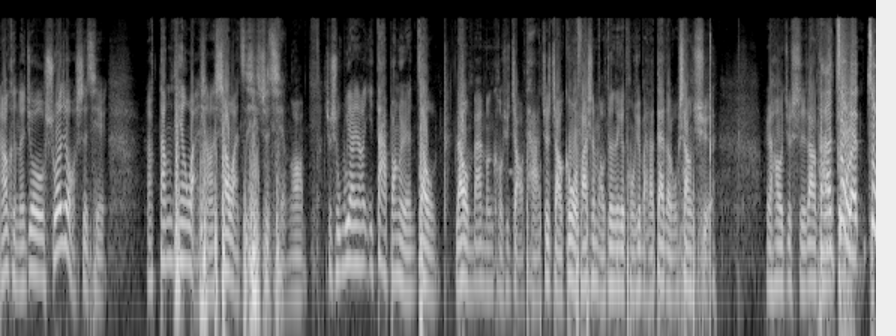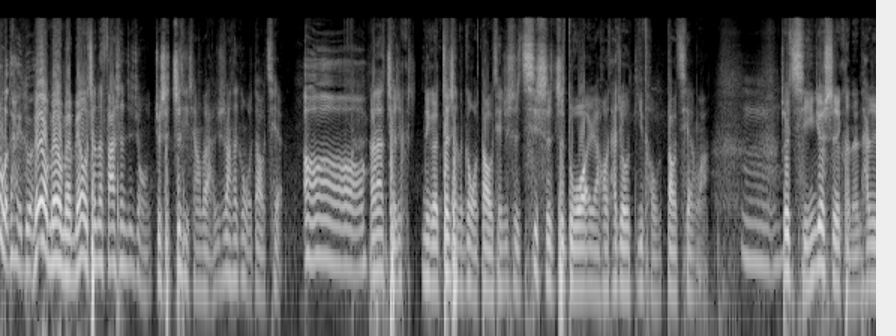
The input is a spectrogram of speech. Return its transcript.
然后可能就说这种事情。然后当天晚上上晚自习之前哦，就是乌泱泱一大帮人在我来我们班门口去找他，就找跟我发生矛盾的那个同学，把他带到楼上去，然后就是让他他揍了揍了他一顿没。有没有没有没有真的发生这种就是肢体上的啊，就是让他跟我道歉，哦，让他诚那个真诚的跟我道歉，就是气势之多，然后他就低头道歉了。嗯，就起因就是可能他是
